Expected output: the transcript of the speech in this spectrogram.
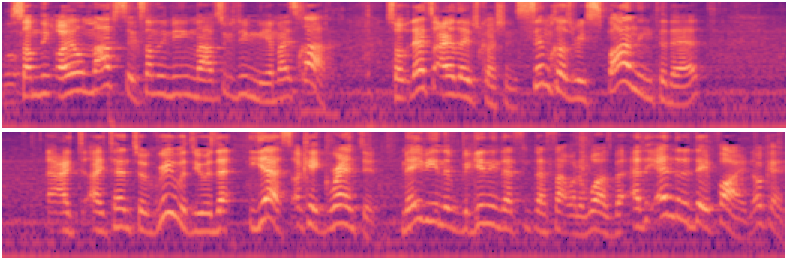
Well- something oil mafsik, something being mafsik between me and my schach. So that's Ayalev's question. Simcha's responding to that. I, I tend to agree with you. Is that yes? Okay, granted. Maybe in the beginning that's that's not what it was, but at the end of the day, fine. Okay,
